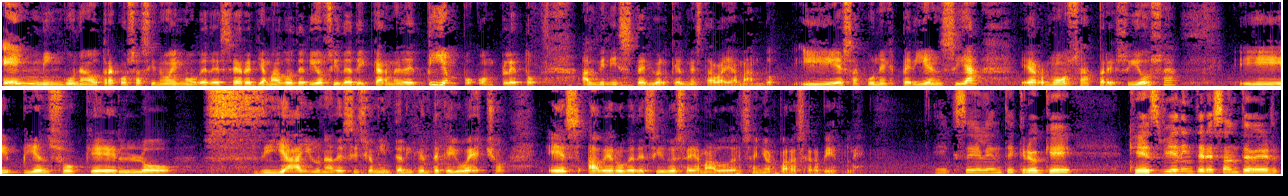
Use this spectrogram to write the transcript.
en ninguna otra cosa sino en obedecer el llamado de Dios y dedicarme de tiempo completo al ministerio al que Él me estaba llamando. Y esa fue una experiencia hermosa, preciosa, y pienso que lo si hay una decisión inteligente que yo he hecho es haber obedecido ese llamado del Señor para servirle. Excelente, creo que, que es bien interesante ver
